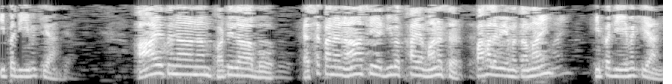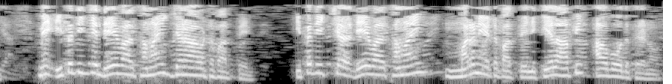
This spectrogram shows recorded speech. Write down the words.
ඉපදීම කියන්නේ. ආයතනානම් පටිලාභෝ ඇස කන නාසය දිව කය මනස පහළ වීම තමයි ඉපදීම කියන්නේ. මේ ඉපදිච්ච දේවල් තමයි ජරාවටපත් වෙන්නේ. ඉපදිච්ච දේවල් තමයි මරණයටපත් වෙන්නේ කියලා අපි අවබෝධ කරනවා.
